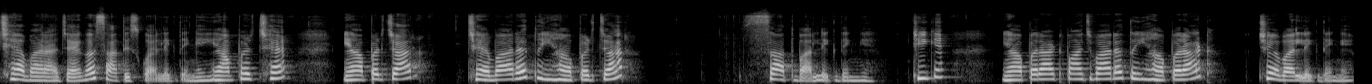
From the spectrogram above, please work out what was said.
छः बार आ जाएगा सात स्क्वायर लिख देंगे यहाँ पर छः यहाँ पर चार छः बार है तो यहाँ पर चार सात बार लिख देंगे ठीक है यहाँ पर आठ पाँच बार है तो यहाँ पर आठ छः बार लिख देंगे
